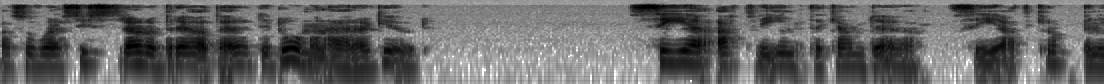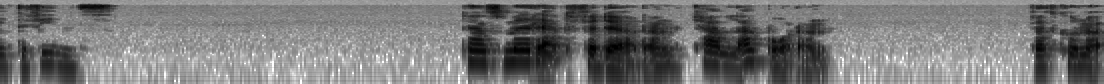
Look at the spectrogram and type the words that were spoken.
alltså våra systrar och bröder, det är då man ärar Gud. Se att vi inte kan dö, se att kroppen inte finns. Den som är rädd för döden kallar på den för att kunna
